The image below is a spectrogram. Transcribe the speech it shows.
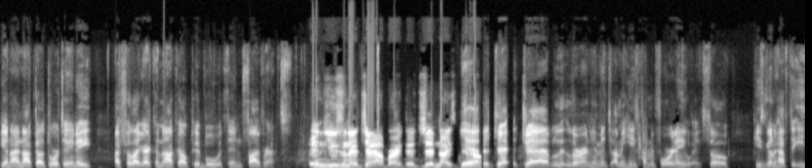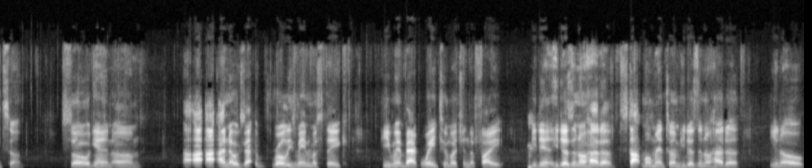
again, I knocked out Duarte in eight. I feel like I could knock out Pitbull within five rounds. And using that jab, right? That j- nice Yeah, jab. the jab, jab li- learn him. Into, I mean, he's coming forward anyway, so he's gonna have to eat some. So again, um, I, I I know exactly. Rolly's made a mistake. He went back way too much in the fight. He didn't. He doesn't know how to stop momentum. He doesn't know how to, you know,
